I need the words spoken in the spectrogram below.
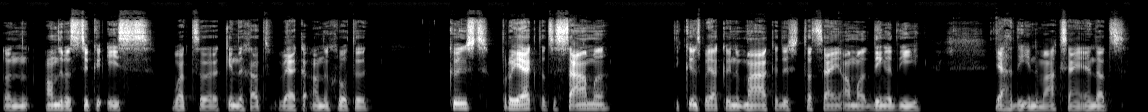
een andere stukje is wat eh, kinderen gaat werken aan een grote kunstproject. Dat ze samen die kunstproject kunnen maken. Dus dat zijn allemaal dingen die, ja, die in de maak zijn. En dat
